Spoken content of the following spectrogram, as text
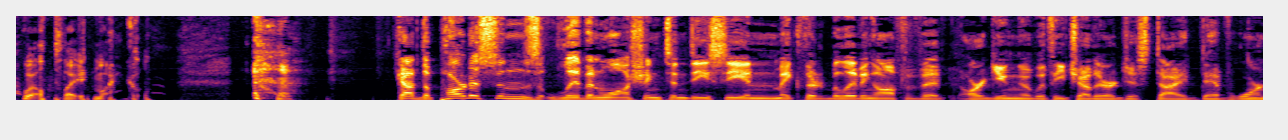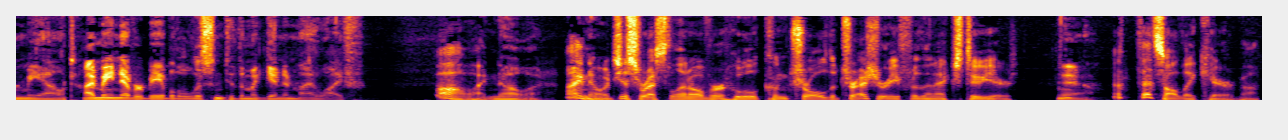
well played, Michael. God, the partisans live in Washington D.C. and make their living off of it, arguing with each other. Just uh, I have worn me out. I may never be able to listen to them again in my life. Oh, I know it. I know it. Just wrestling over who'll control the Treasury for the next two years. Yeah. That's all they care about.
